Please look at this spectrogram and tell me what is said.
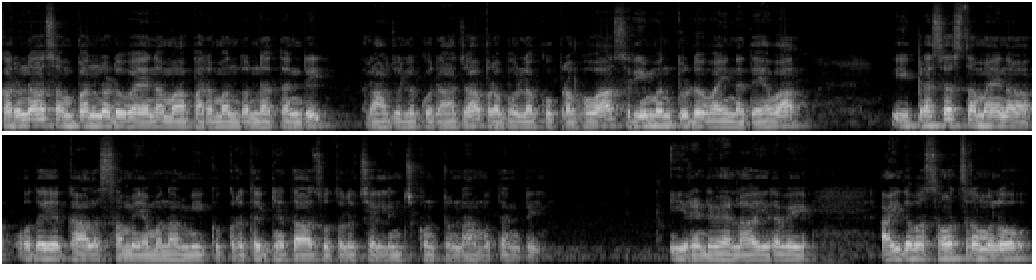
కరుణా సంపన్నుడువైన అయిన మా పరమందున్న తండ్రి రాజులకు రాజా ప్రభులకు ప్రభువా శ్రీమంతుడు అయిన దేవా ఈ ప్రశస్తమైన ఉదయకాల సమయమున మీకు కృతజ్ఞతాసుతులు చెల్లించుకుంటున్నాము తండ్రి. ఈ రెండు వేల ఇరవై ఐదవ సంవత్సరంలో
